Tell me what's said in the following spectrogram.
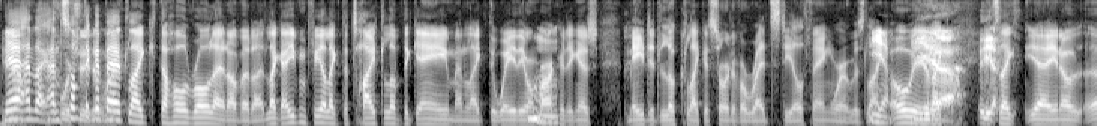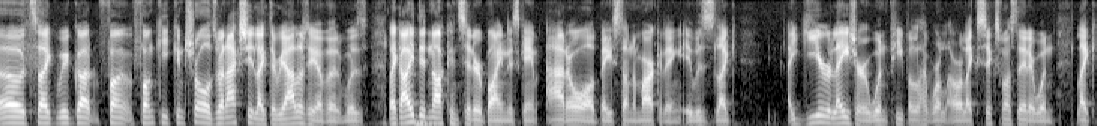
yeah, know, and like, and something it didn't work. about like the whole rollout of it. Like I even feel like the title of the game and like the way they were hmm. marketing it made it look like a sort of a Red Steel thing, where it was like, Yeah. oh, you're Yeah, like, it's yeah. like, yeah, you know, oh, it's like we've got fun- funky controls. When actually, like the reality of it was, like I did not consider buying this game at all based on the marketing. It was like a year later when people have- were, or like six months later when like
